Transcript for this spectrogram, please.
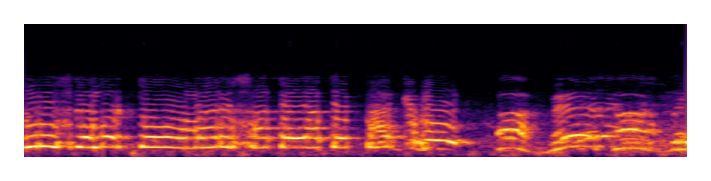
তিরিশ নম্বর তোমার সাথে আছে থাকবে থাকবে। থাকবে।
